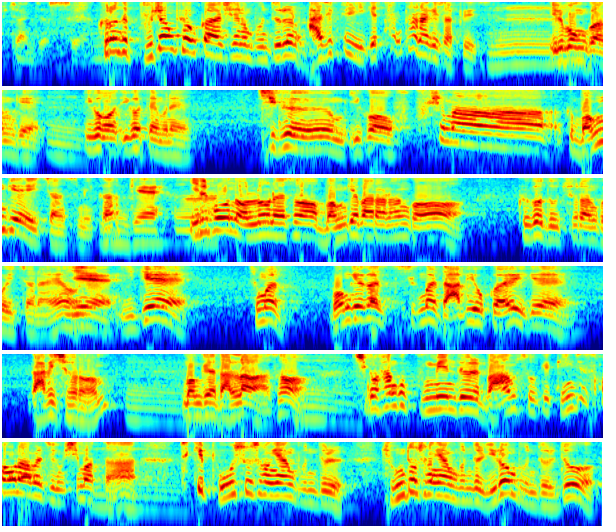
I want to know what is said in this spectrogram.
주저앉았어요. 그런데 부정평가하시는 분들은 아직도 이게 탄탄하게 잡혀 있어요. 음. 일본 관계 이거 이것 때문에 지금 이거 후쿠시마 그 멍게 있지 않습니까? 멍게, 어. 일본 언론에서 멍게 발언한 거 그거 노출한 거 있잖아요. 예. 이게 정말 멍게가 정말 나비 효과예요. 이게 나비처럼 음. 멍게가 날라와서 지금 한국 국민들 마음속에 굉장히 서운함을 지금 심었다. 음. 특히 보수 성향 분들, 중도 성향 분들 이런 분들도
